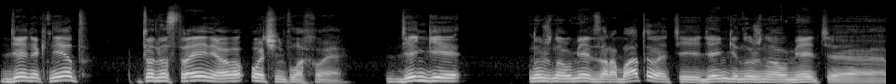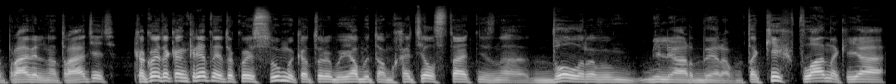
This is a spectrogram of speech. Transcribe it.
денег нет, то настроение очень плохое. Деньги нужно уметь зарабатывать, и деньги нужно уметь э, правильно тратить. Какой-то конкретной такой суммы, которой бы я бы там хотел стать, не знаю, долларовым миллиардером. Таких планок я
